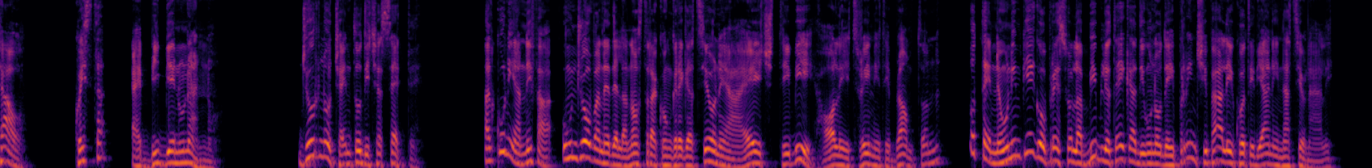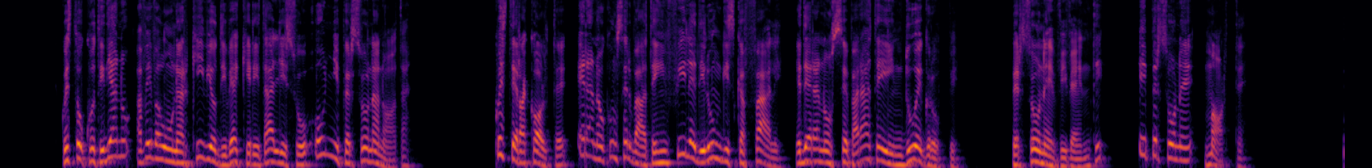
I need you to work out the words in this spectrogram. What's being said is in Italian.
Ciao, questa è Bibbia in un anno. Giorno 117. Alcuni anni fa un giovane della nostra congregazione a HTB, Holy Trinity Brompton, ottenne un impiego presso la biblioteca di uno dei principali quotidiani nazionali. Questo quotidiano aveva un archivio di vecchi ritagli su ogni persona nota. Queste raccolte erano conservate in file di lunghi scaffali ed erano separate in due gruppi, persone viventi e persone morte.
